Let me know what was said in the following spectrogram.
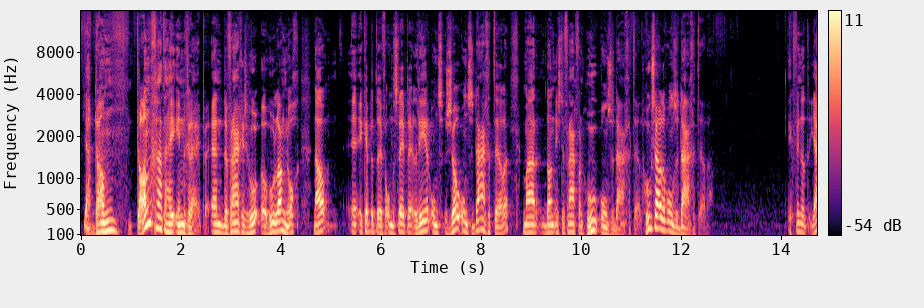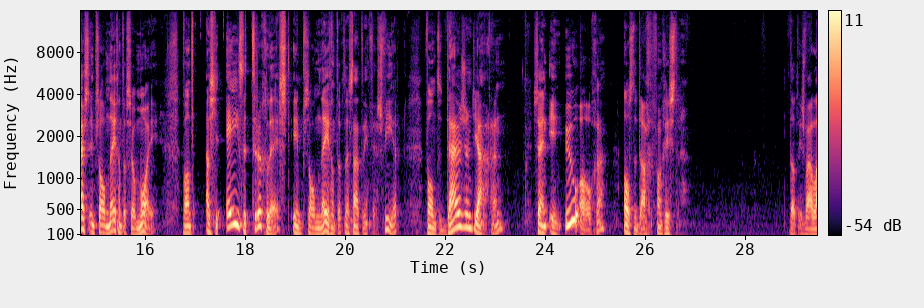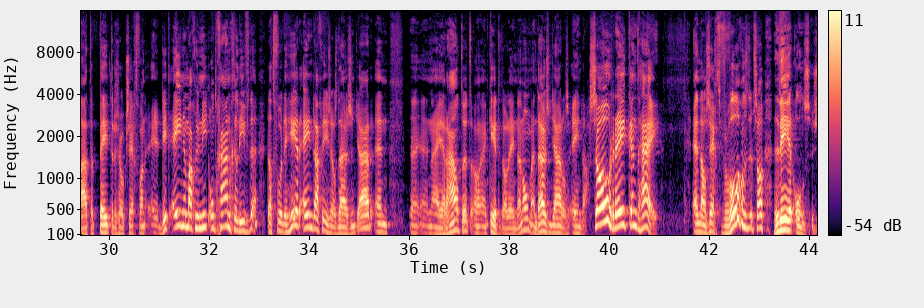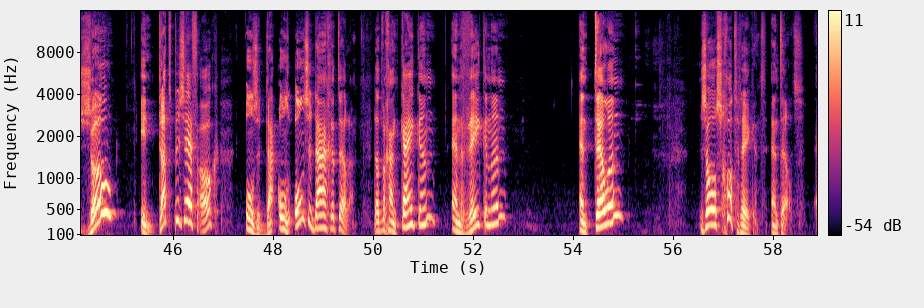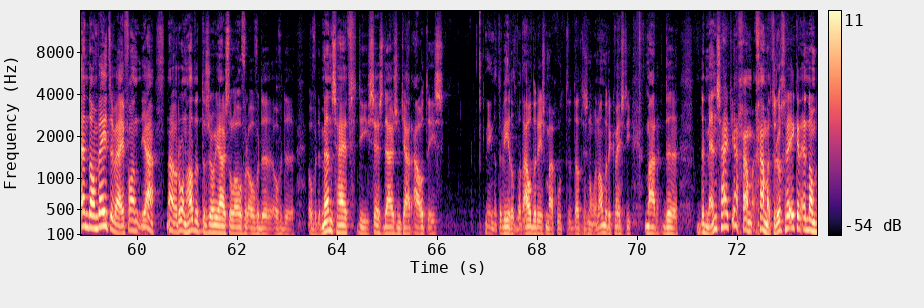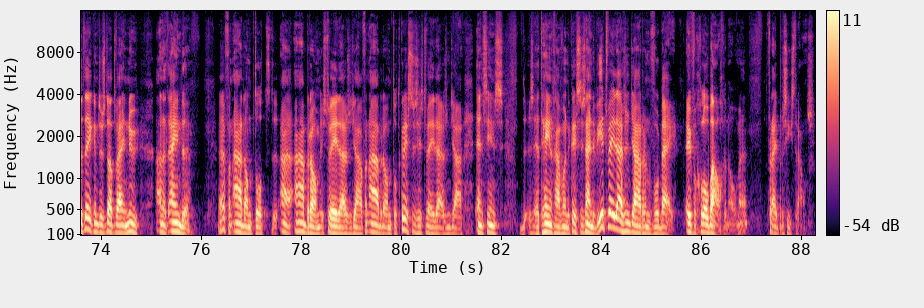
ja, dan, dan gaat hij ingrijpen. En de vraag is hoe, hoe lang nog? Nou, ik heb het even onderstreept, leer ons zo onze dagen tellen. Maar dan is de vraag van hoe onze dagen tellen. Hoe zouden we onze dagen tellen? Ik vind dat juist in Psalm 90 zo mooi. Want als je even terugleest in Psalm 90, dan staat er in vers 4. Want duizend jaren zijn in uw ogen als de dag van gisteren. Dat is waar later Petrus ook zegt van, eh, dit ene mag u niet ontgaan, geliefde, dat voor de Heer één dag is als duizend jaar. En, eh, hij herhaalt het en keert het alleen dan om, en duizend jaar als één dag. Zo rekent hij. En dan zegt vervolgens de psalm, leer ons zo, in dat besef ook, onze, onze dagen tellen. Dat we gaan kijken en rekenen en tellen zoals God rekent en telt. En dan weten wij van, ja, nou Ron had het er zojuist al over, over de, over de, over de mensheid die 6000 jaar oud is. Ik denk dat de wereld wat ouder is, maar goed, dat is nog een andere kwestie. Maar de, de mensheid, ja, ga, ga maar terugrekenen. En dan betekent dus dat wij nu aan het einde van Adam tot Abraham is 2000 jaar, van Abraham tot Christus is 2000 jaar. En sinds het heengaan van de Christus zijn er weer 2000 jaren voorbij. Even globaal genomen, hè. vrij precies trouwens.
